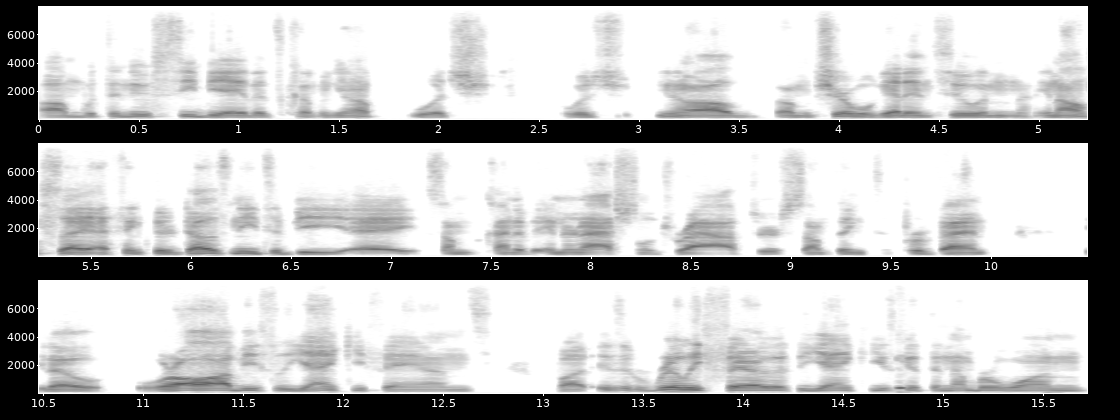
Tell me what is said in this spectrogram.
um, with the new CBA that's coming up, which which you know I'll, I'm sure we'll get into, and and I'll say I think there does need to be a some kind of international draft or something to prevent. You know, we're all obviously Yankee fans, but is it really fair that the Yankees get the number one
